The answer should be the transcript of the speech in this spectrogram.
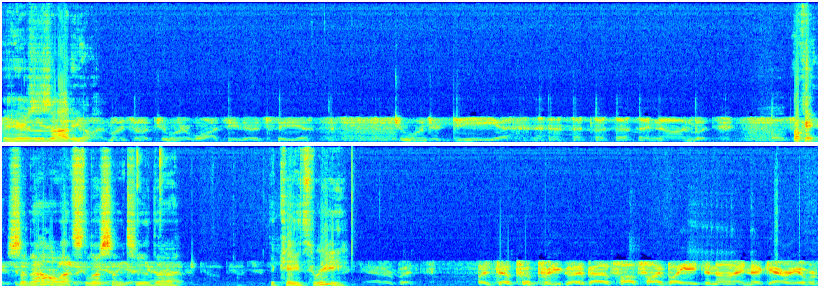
And here's his audio. Mine's not 200 watts either. It's the uh, 200D uh, non, but Okay, so now let's signal. listen Yeah, to yeah, the the K3. scatter, But but uh, pretty good. About five, five by eight to nine, uh, Gary. Over.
